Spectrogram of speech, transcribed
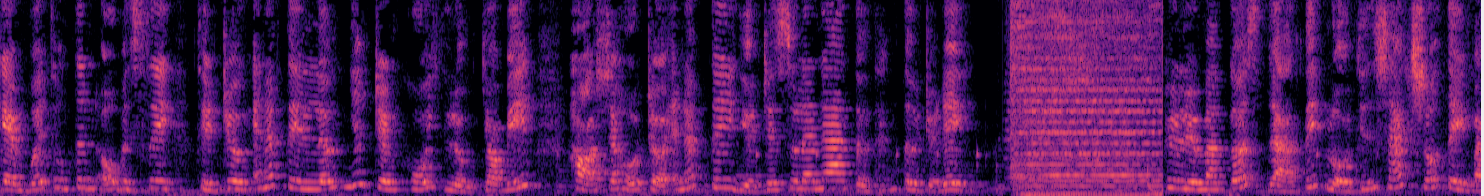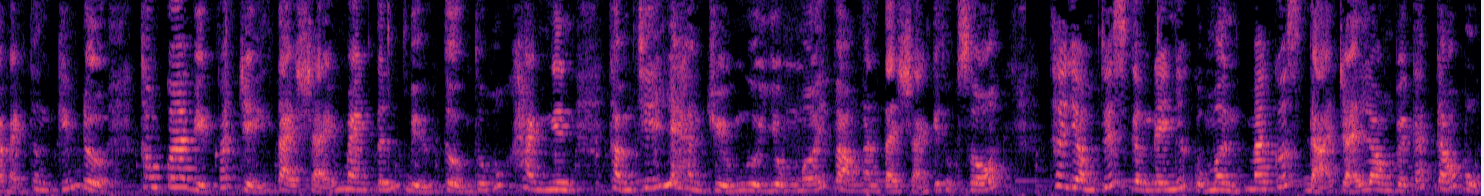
kèm với thông tin OpenSea, thị trường NFT lớn nhất trên khối lượng cho biết, họ sẽ hỗ trợ NFT dựa trên Solana từ tháng 4 trở đi. Julian Marcus đã tiết lộ chính xác số tiền mà bản thân kiếm được thông qua việc phát triển tài sản mang tính biểu tượng thu hút hàng nghìn, thậm chí là hàng triệu người dùng mới vào ngành tài sản kỹ thuật số. Theo dòng tweet gần đây nhất của mình, Marcus đã trải lòng về các cáo buộc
